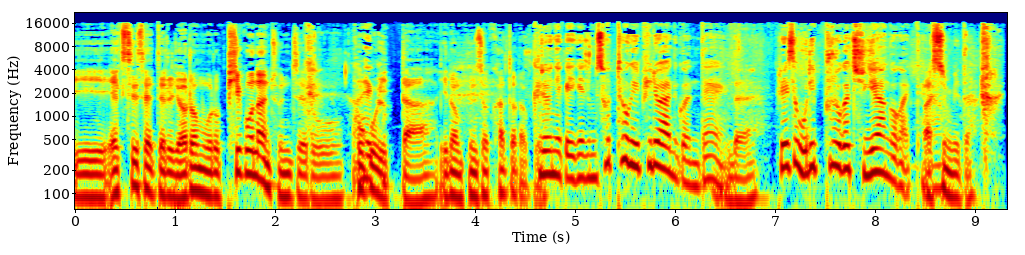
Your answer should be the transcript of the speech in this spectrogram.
이 X세대를 여러모로 피곤한 존재로 보고 아이고. 있다. 이런 분석하더라고요. 그러니까 이게 좀 소통이 필요한 건데. 네. 그래서 우리 프로가 중요한 것 같아요. 맞습니다.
